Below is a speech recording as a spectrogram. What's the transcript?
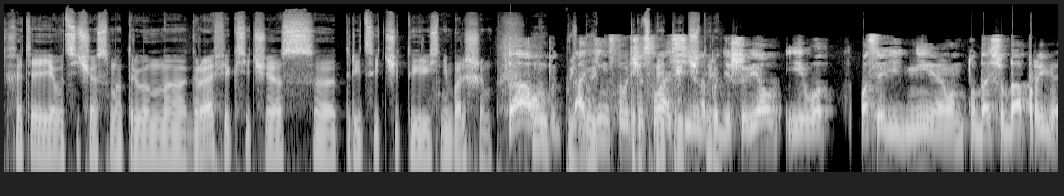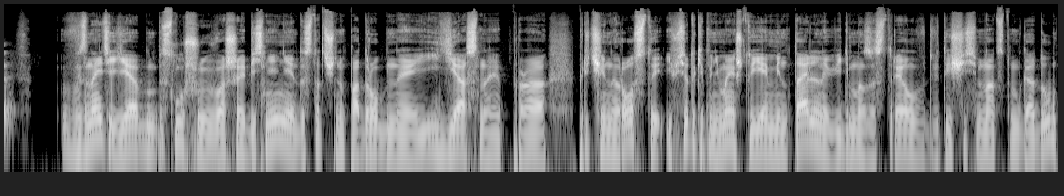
Хотя я вот сейчас смотрю на график, сейчас 34 э, с небольшим. Да, он ну, 11 числа сильно подешевел, и вот последние дни он туда-сюда прыгает. Вы знаете, я слушаю ваше объяснение, достаточно подробное и ясное про причины роста, и все-таки понимаю, что я ментально, видимо, застрял в 2017 году.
